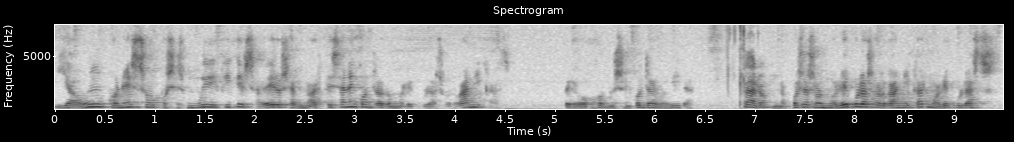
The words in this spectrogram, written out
Y aún con eso, pues es muy difícil saber. O sea, en Marte se han encontrado moléculas orgánicas, pero ojo, no se ha encontrado vida. Claro. Una cosa son moléculas orgánicas, moléculas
